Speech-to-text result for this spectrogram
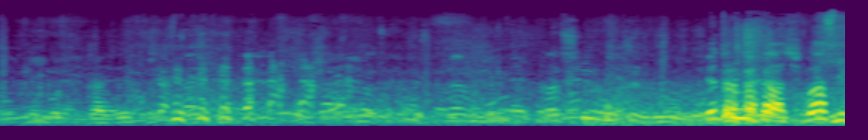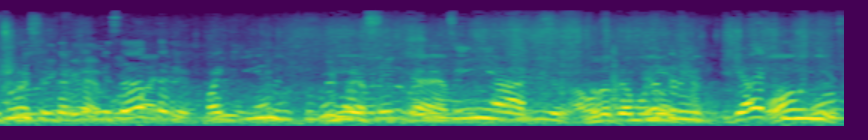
Okay. Петр Михайлович, вас просят организаторы покинуть место проведения акции. Петр Ми- я коммунист.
